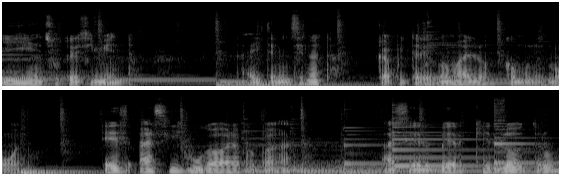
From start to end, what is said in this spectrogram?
y en su crecimiento. Ahí también se nota, capitalismo malo, comunismo bueno. Es así jugaba la propaganda, hacer ver que el otro,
